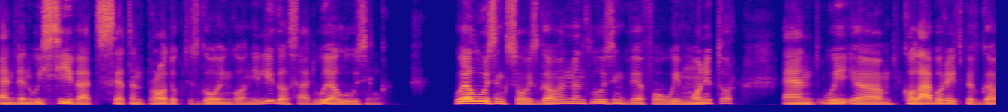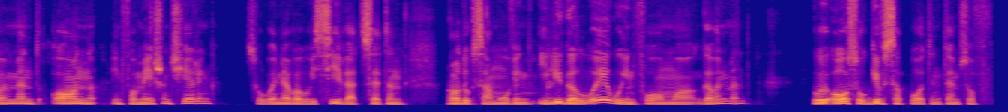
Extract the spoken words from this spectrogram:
And when we see that certain product is going on the illegal side, we are losing we are losing, so is government losing. Therefore, we monitor and we um, collaborate with government on information sharing. So whenever we see that certain products are moving illegal way, we inform uh, government. We also give support in terms of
